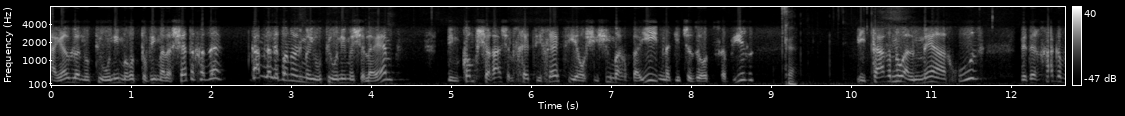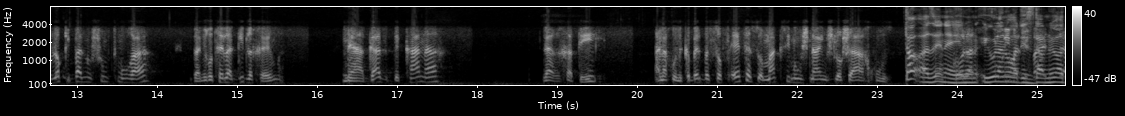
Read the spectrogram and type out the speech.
היו לנו טיעונים מאוד טובים על השטח הזה, גם ללבנונים היו טיעונים משלהם, במקום פשרה של חצי-חצי או 60-40, נגיד שזה עוד סביר, כן. ויתרנו על 100%, ודרך אגב לא קיבלנו שום תמורה, ואני רוצה להגיד לכם, מהגז בקאנה, להערכתי, אנחנו נקבל בסוף אפס או מקסימום 2-3 אחוז. טוב, אז הנה, יהיו לנו עוד הזדמנויות,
